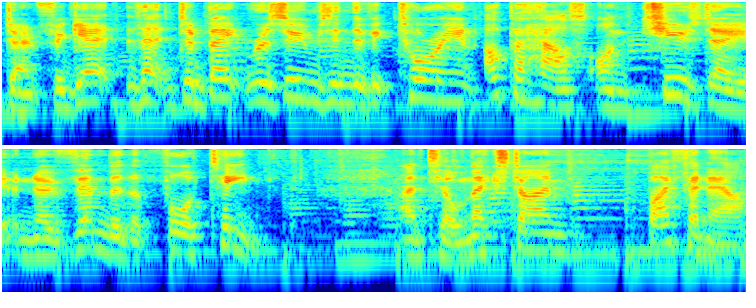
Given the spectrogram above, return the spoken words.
Don't forget that debate resumes in the Victorian Upper House on Tuesday, November the 14th. Until next time, bye for now.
